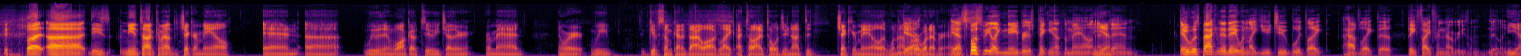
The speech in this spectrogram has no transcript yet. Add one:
but uh, these, me and Todd come out to check our mail, and uh, we would then walk up to each other. We're mad, and we're we give some kind of dialogue like I told I told you not to check your mail at when I, Yeah. or whatever. Yeah, It's- it's supposed to be like neighbors picking up the mail, and Yeah. then it was back in the day when like YouTube would like have like the they fight for no reason, really. yeah.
